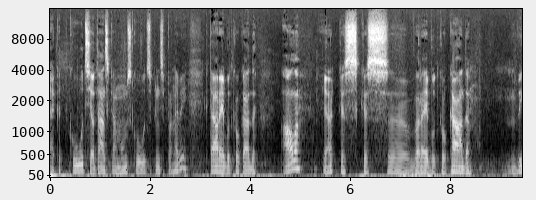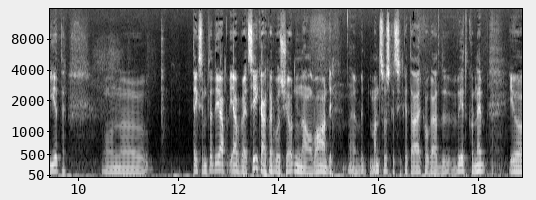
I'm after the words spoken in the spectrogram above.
ja, kad kūts jau tāds kā mums kūts principā nebija, ka tā varēja būt kaut kāda ala, ja, kas, kas uh, varēja būt kaut kāda vieta. Un, uh, teiksim, tad jā, jāpapēc sīkāk, varbūt šie oriģināli vārdi, bet mans uzskats ir, ka tā ir kaut kāda vieta, kur ne. Jo,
